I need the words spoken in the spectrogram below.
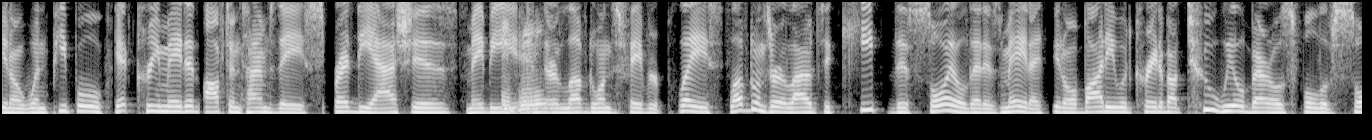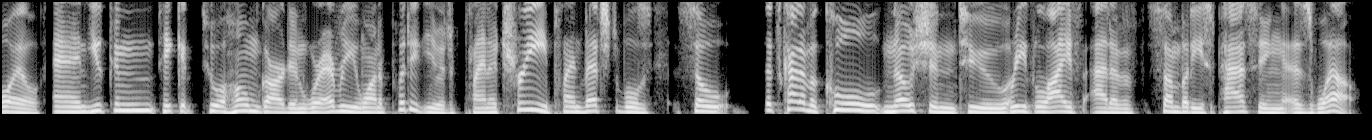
you know, when people get cremated, oftentimes they spread the ashes, maybe mm-hmm. in their loved one's favorite place. Loved ones are allowed to keep this soil that is made. You know, a body would create about two wheelbarrows full of soil, and you can take it to a home garden wherever you want to put it. You know, plant a tree, plant vegetables. So that's kind of a cool notion to breathe life out of somebody's passing as well.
